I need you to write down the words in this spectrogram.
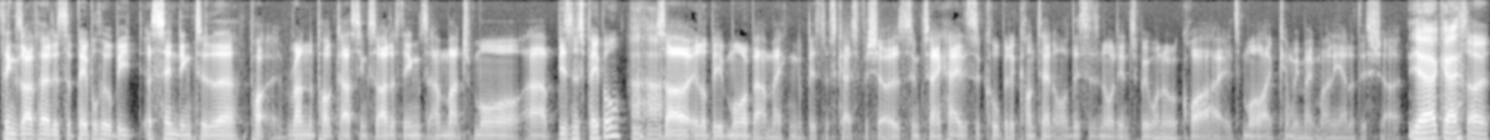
things I've heard, is that people who will be ascending to the po- run the podcasting side of things are much more uh, business people. Uh-huh. So it'll be more about making a business case for shows and saying, "Hey, this is a cool bit of content," or "This is an audience we want to acquire." It's more like, "Can we make money out of this show?" Yeah, okay. So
